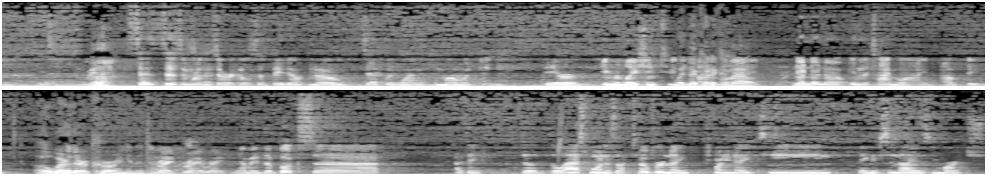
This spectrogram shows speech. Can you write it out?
I mean, it says, it says in one of these articles that they don't know exactly when at the moment they're in relation to When the they're gonna come out. No, no, no, in the timeline of the Oh, where they're occurring in the time. right, right, right. I mean, the books. Uh, I think the the last one is October 9, 2019. Magnificent Nine is March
